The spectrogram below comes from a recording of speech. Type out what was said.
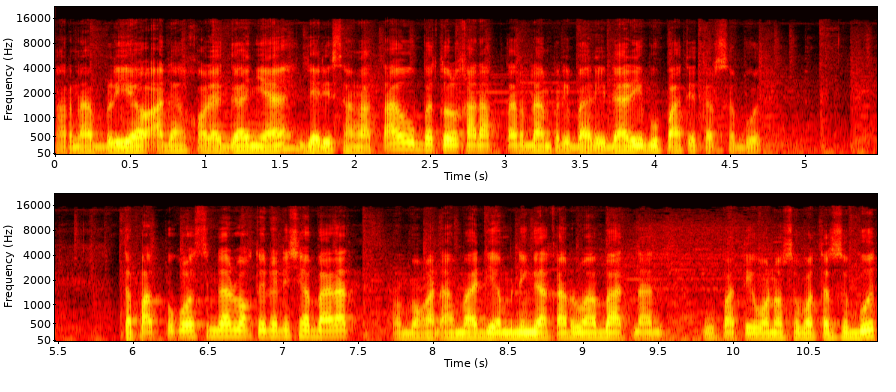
karena beliau ada koleganya jadi sangat tahu betul karakter dan pribadi dari Bupati tersebut. Tepat pukul 9 waktu Indonesia Barat, rombongan Ahmadiyah meninggalkan rumah Batnan Bupati Wonosobo tersebut,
